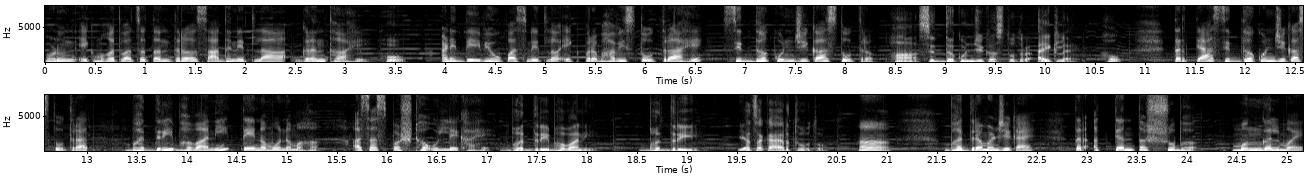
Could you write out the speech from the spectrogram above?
म्हणून एक महत्वाचं तंत्र साधनेतला ग्रंथ आहे. हो. आणि देवी उपासनेतलं एक प्रभावी स्तोत्र आहे सिद्ध कुंजिका स्तोत्र. हां सिद्ध कुंजिका स्तोत्र. ऐकलंय. हो. तर त्या सिद्ध कुंजिका स्तोत्रात भद्री भवानी ते नमो नमः असा स्पष्ट उल्लेख आहे. भद्री भवानी भद्री याचा काय अर्थ होतो? हां भद्र म्हणजे काय? तर अत्यंत शुभ मंगलमय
